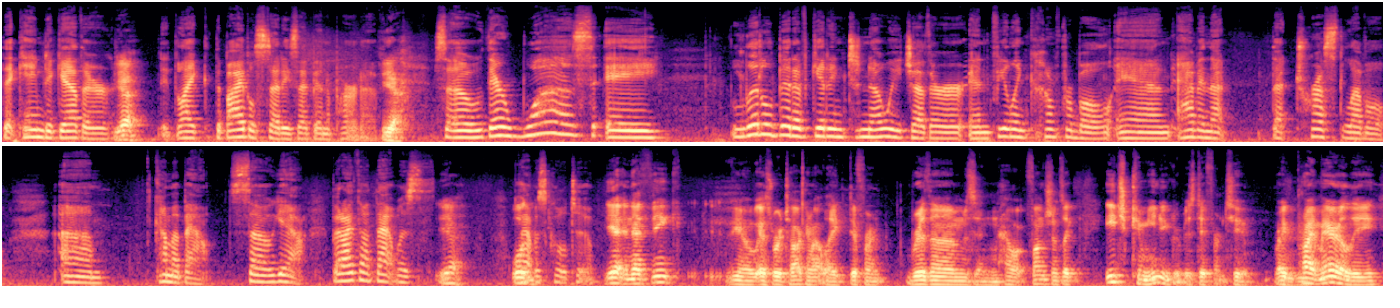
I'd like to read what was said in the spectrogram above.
that came together, Yeah. like the Bible studies I've been a part of. Yeah. So there was a little bit of getting to know each other and feeling comfortable and having that that trust level um, come about. So yeah, but I thought that was Yeah. Well, that was cool too. Yeah, and I think you know, as we're talking about like different rhythms and how it functions, like each community group is different too, right? Primarily,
